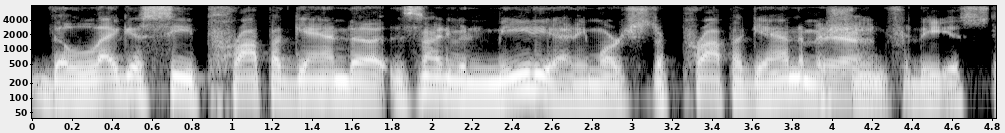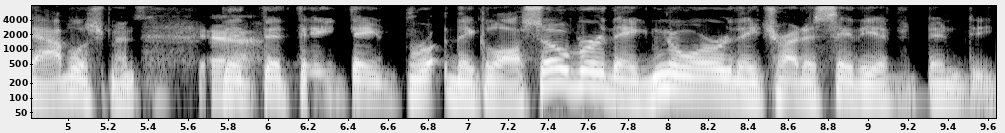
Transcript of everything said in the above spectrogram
the legacy propaganda it's not even media anymore it's just a propaganda Yeah. machine for the establishment Yeah. that, that they they they gloss over they ignore they try to say they have been de-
